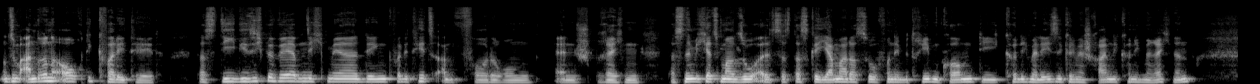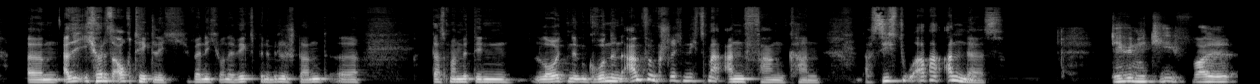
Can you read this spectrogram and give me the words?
Und zum anderen auch die Qualität dass die, die sich bewerben, nicht mehr den Qualitätsanforderungen entsprechen. Das nehme ich jetzt mal so, als dass das Gejammer, das so von den Betrieben kommt, die können nicht mehr lesen, die können nicht mehr schreiben, die können nicht mehr rechnen. Ähm, also ich höre das auch täglich, wenn ich unterwegs bin im Mittelstand, äh, dass man mit den Leuten im Grunde in Anführungsstrichen nichts mehr anfangen kann. Das siehst du aber anders. Definitiv, weil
